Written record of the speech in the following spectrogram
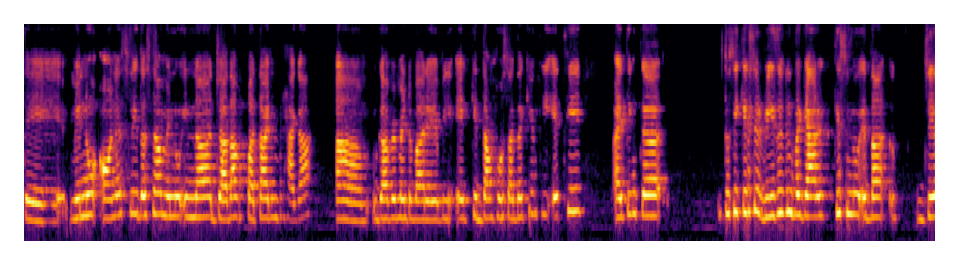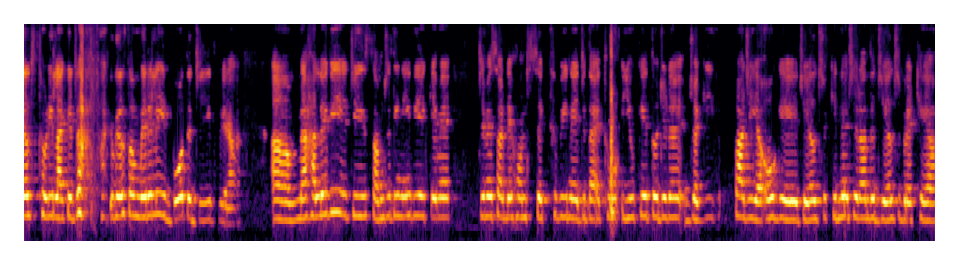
ਤੇ ਮੈਨੂੰ ਓਨੈਸਟਲੀ ਦੱਸਾਂ ਮੈਨੂੰ ਇੰਨਾ ਜ਼ਿਆਦਾ ਪਤਾ ਨਹੀਂ ਹੈਗਾ ਗਵਰਨਮੈਂਟ ਬਾਰੇ ਵੀ ਇਹ ਕਿੱਦਾਂ ਹੋ ਸਕਦਾ ਕਿਉਂਕਿ ਇੱਥੇ ਆਈ ਥਿੰਕ ਤੁਸੀਂ ਕਿਸੇ ਰੀਜ਼ਨ ਬਗੈਰ ਕਿਸ ਨੂੰ ਇਦਾਂ ਜੇਲ੍ਹ 'ਚ ਥੋੜੀ ਲੈ ਕੇ ਜਾ ਸਕਦੇ ਹੋ ਸੋ ਮੇਰੇ ਲਈ ਬਹੁਤ ਅਜੀਬ ਆ ਮੈਂ ਹਾਲੇ ਵੀ ਇਹ ਚੀਜ਼ ਸਮਝਦੀ ਨਹੀਂ ਵੀ ਇਹ ਕਿਵੇਂ, ਜਿਵੇਂ ਸਾਡੇ ਹੁਣ ਸਿੱਖ ਵੀ ਨੇ, ਜਿੱਦਾਂ ਇੱਥੋਂ ਯੂਕੇ ਤੋਂ ਜਿਹੜੇ ਜੱਗੀ ਭਾਜੀ ਆ, ਉਹ ਗਏ ਜੇਲ੍ਹ 'ਚ, ਕਿੰਨੇ ਚਿਰਾਂ ਦੇ ਜੇਲ੍ਹ 'ਚ ਬੈਠੇ ਆ।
